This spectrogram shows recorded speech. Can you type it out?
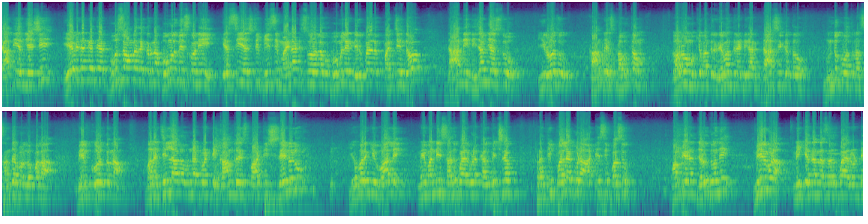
జాతీయం చేసి ఏ విధంగా అయితే భూస్వాముల దగ్గర ఉన్న భూములు తీసుకొని ఎస్సీ ఎస్టీ బీసీ మైనార్టీ సోదరులకు భూమి లేని నిరుపేదలకు పంచిందో దాన్ని నిజం చేస్తూ ఈరోజు కాంగ్రెస్ ప్రభుత్వం గౌరవ ముఖ్యమంత్రి రేవంత్ రెడ్డి గారి దార్శికతో ముందుకు పోతున్న సందర్భం లోపల మేము కోరుతున్నాం. మన జిల్లాలో ఉన్నటువంటి కాంగ్రెస్ పార్టీ శ్రేణులు ఎవరికి వాళ్ళే మేము అన్ని సదుపాయాలు కూడా కల్పించినాం. ప్రతి పల్లెకు కూడా ఆర్టీసీ బస్సు పంపించడం జరుగుతుంది. మీరు కూడా మీకు ఏదైనా సదుపాయాలు ఉంటే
